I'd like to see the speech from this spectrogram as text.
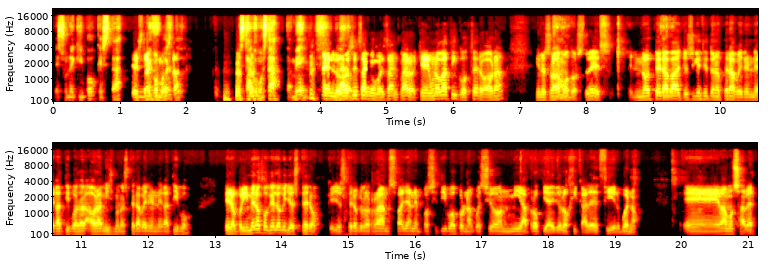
es un equipo que está. Está como está. Está como está también. Los dos están como están, claro. Es que uno va 5-0 ahora y nosotros vamos 2-3. No esperaba, yo sí que cierto, no esperaba ir en negativo ahora mismo, no esperaba ir en negativo. Pero primero, porque es lo que yo espero, que yo espero que los Rams vayan en positivo por una cuestión mía propia, ideológica, de decir, bueno, eh, vamos a ver,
